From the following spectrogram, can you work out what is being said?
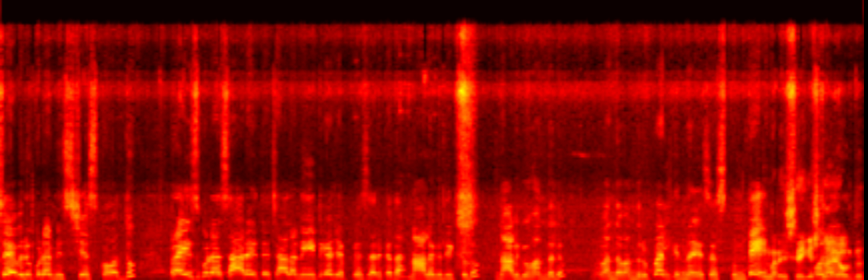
సో ఎవరు కూడా మిస్ చేసుకోవద్దు. ప్రైస్ కూడా సార్ అయితే చాలా నీట్గా చెప్పేశారు కదా. నాలుగు దిక్కులు నాలుగు వందలు. వంద వంద రూపాయల కింద వేసేసుకుంటే మరి శ్రీకృష్ణ ఎవరు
